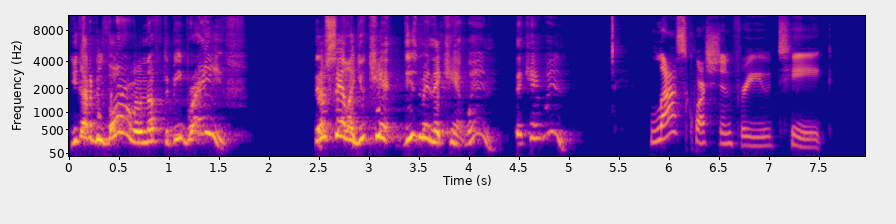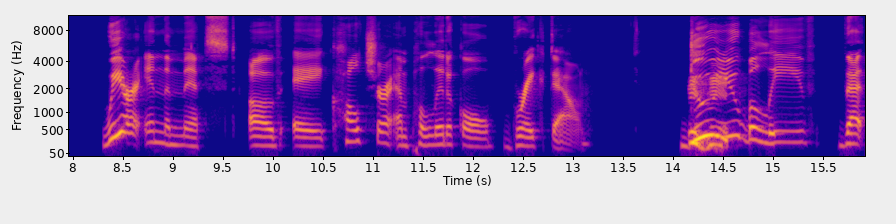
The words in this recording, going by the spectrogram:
You got to be vulnerable enough to be brave. They're saying like you can't. These men they can't win. They can't win. Last question for you, Tiq. We are in the midst of a culture and political breakdown. Do mm-hmm. you believe that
